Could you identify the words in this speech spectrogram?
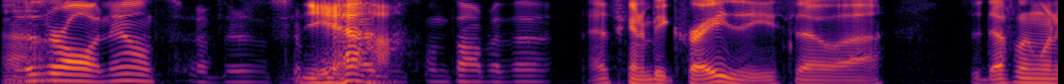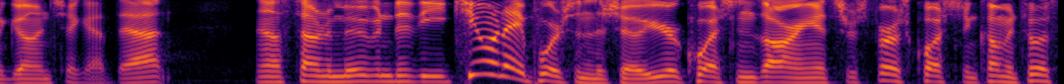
Those Uh, are all announced. So if there's a surprise yeah. on top of that, That's going to be crazy. So, uh, so definitely want to go and check out that. Now it's time to move into the Q and A portion of the show. Your questions, our answers. First question coming to us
